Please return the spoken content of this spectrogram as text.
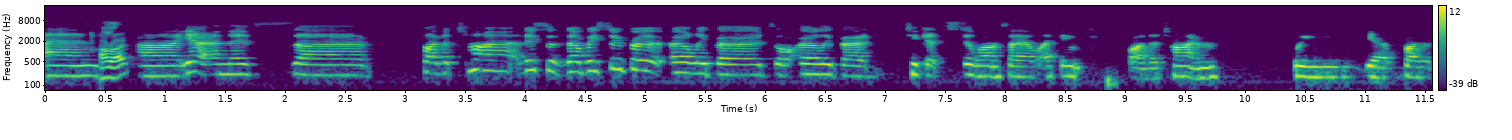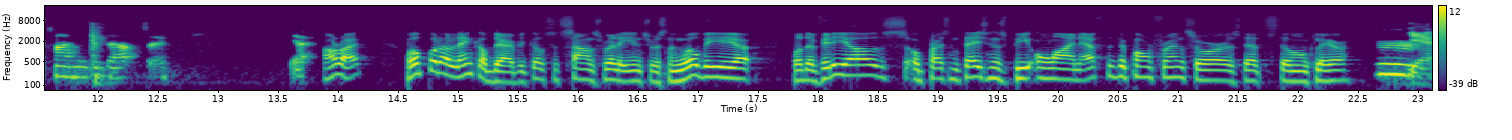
And All right. Uh, yeah, and there's uh, by the time this there'll be super early birds or early bird tickets still on sale. I think by the time we, yeah, by the time this is out. So, yeah. All right. We'll put a link up there because it sounds really interesting. Will be uh, will the videos or presentations be online after the conference, or is that still unclear? Mm. Yeah,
